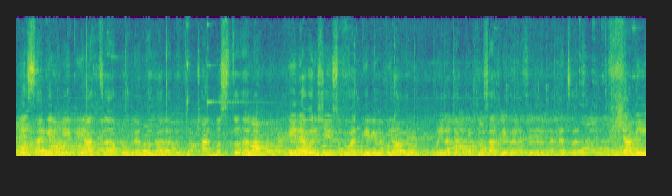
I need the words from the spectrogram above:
हेच सांगेन मी की आजचा प्रोग्राम जो झाला तो खूप छान मस्त झाला. गेल्या वर्षी सुरुवात केली होती हा महिला जागतिक दिन साजरी करण्याचं करण्याचं म्हणजे आम्ही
